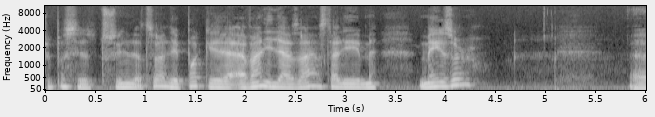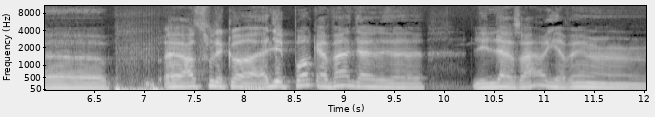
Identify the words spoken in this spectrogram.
sais pas si tu te souviens de ça. À l'époque, avant les lasers, c'était les ma- Maser. Euh, en tous les cas, à l'époque, avant la- les lasers, il y avait un,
